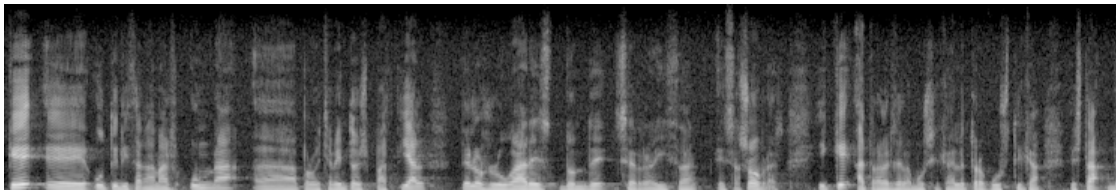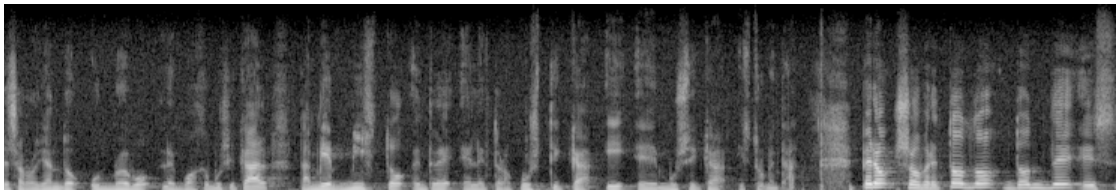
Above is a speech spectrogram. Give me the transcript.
que eh, utilizan además un uh, aprovechamiento espacial de los lugares donde se realizan esas obras y que a través de la música electroacústica está desarrollando un nuevo lenguaje musical, también mixto entre electroacústica y música instrumental. Pero sobre todo donde es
